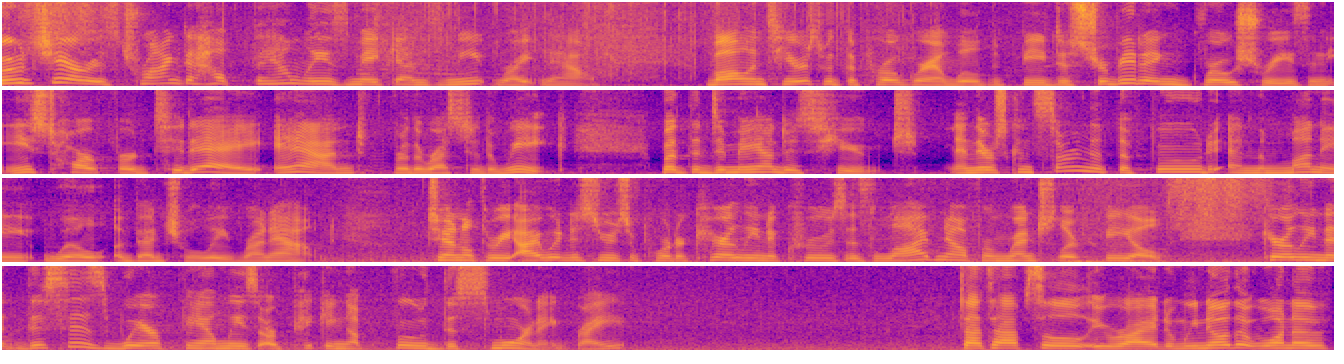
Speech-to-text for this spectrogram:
Foodshare is trying to help families make ends meet right now. Volunteers with the program will be distributing groceries in East Hartford today and for the rest of the week. But the demand is huge, and there's concern that the food and the money will eventually run out. Channel 3 Eyewitness News reporter Carolina Cruz is live now from Rentschler Field. Carolina, this is where families are picking up food this morning, right? That's absolutely right. And we know that one of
